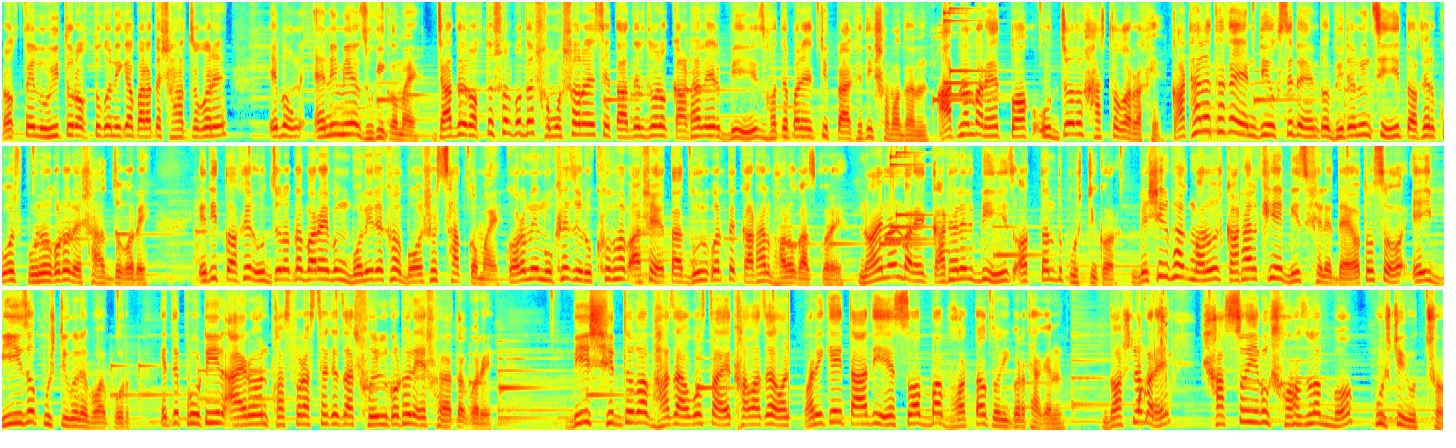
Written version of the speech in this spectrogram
রক্তে লোহিত রক্তকণিকা বাড়াতে সাহায্য করে এবং অ্যানিমিয়া ঝুঁকি কমায়। যাদের রক্ত স্বল্পতার সমস্যা রয়েছে, তাদের জন্য কাঁঠালের বীজ হতে পারে একটি প্রাকৃতিক সমাধান। আট নম্বরে ত্বক উজ্জ্বল ও স্বাস্থ্যকর রাখে। কাঁঠালে থাকা অ্যান্টিঅক্সিডেন্ট ও ভিটামিন সি ত্বকের কোষ পুনর্গঠনে সাহায্য করে। এটি ত্বকের উজ্জ্বলতা বাড়ায় এবং বলিরেখা বয়সের ছাপ কমায়। গরমে মুখে যে রুক্ষভাব আসে, তা দূর করতে কাঁঠাল ভালো কাজ করে। নয় নম্বরে, কাঁঠালের বীজ অত্যন্ত পুষ্টিকর। বেশিরভাগ মানুষ কাঁঠাল খেয়ে বীজ ফেলে দেয়, অথচ এই বীজও পুষ্টিগুণে ভরপুর। এতে প্রোটিন, আয়রন, ফসফরাস থাকে যা শরীর গঠনে সহায়তা করে। বীজ সিদ্ধ বা ভাজা অবস্থায় খাওয়া যায় অনেকেই তা দিয়ে চপ বা ভর্তাও তৈরি করে থাকেন। দশ নম্বরে, সাশ্রয়ী এবং সহজলভ্য পুষ্টির উৎস।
